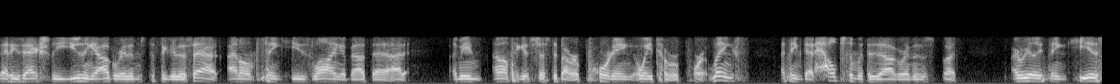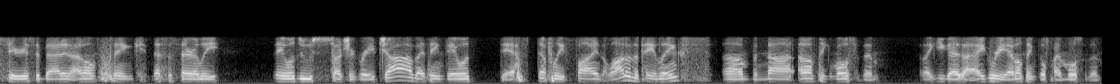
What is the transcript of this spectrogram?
that he's actually using algorithms to figure this out. I don't think he's lying about that. I, I mean, I don't think it's just about reporting a way to report links. I think that helps him with his algorithms, but I really think he is serious about it. I don't think necessarily they will do such a great job. I think they will def- definitely find a lot of the pay links, um, but not. I don't think most of them. Like you guys, I agree. I don't think they'll find most of them.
